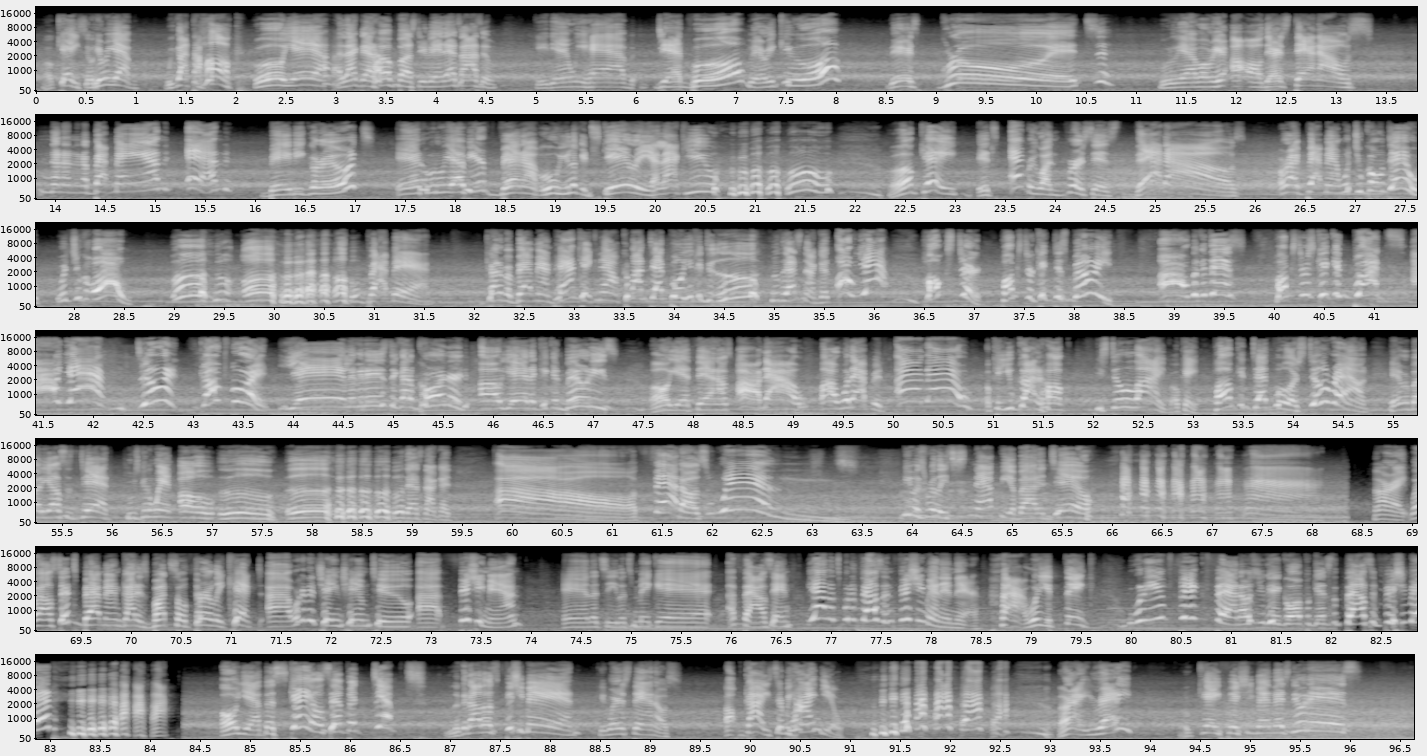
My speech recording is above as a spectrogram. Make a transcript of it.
Okay, so here we have, we got the Hulk. Oh yeah, I like that Hulk Buster, man, that's awesome. Okay, then we have Deadpool, very cool. There's Groot. Who do we have over here? Uh-oh, there's Thanos. No, no, no, no, Batman and Baby Groot. And who do we have here? Venom. Ooh, you looking scary. I like you. okay, it's everyone versus Thanos. All right, Batman, what you gonna do? What you go? Oh! Oh, Batman. Kind of a Batman pancake now. Come on, Deadpool, you can do. Ooh, that's not good. Oh yeah, Hulkster. Hulkster kicked his booty. Oh, look at this. Hulkster's kicking butts. Oh yeah, do it. Go for it! Yeah, look at this, they got him cornered. Oh yeah, they're kicking booties. Oh yeah, Thanos. Oh no! Oh, what happened? Oh no! Okay, you got it, Hulk. He's still alive. Okay, Hulk and Deadpool are still around. Everybody else is dead. Who's gonna win? Oh, ooh, ooh, that's not good. Oh, Thanos wins! He was really snappy about it too. All right, well, since Batman got his butt so thoroughly kicked, uh, we're gonna change him to uh, Fishy Man. And let's see, let's make it a thousand. Yeah, let's put a thousand Fishy Men in there. Ha, what do you think? What do you think, Thanos? You can go up against a thousand Fishy Men? oh yeah, the scales have been tipped. Look at all those Fishy Men. Okay, where's Thanos? Oh, guys, they're behind you. all right, you ready? Okay, Fishy Men, let's do this.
